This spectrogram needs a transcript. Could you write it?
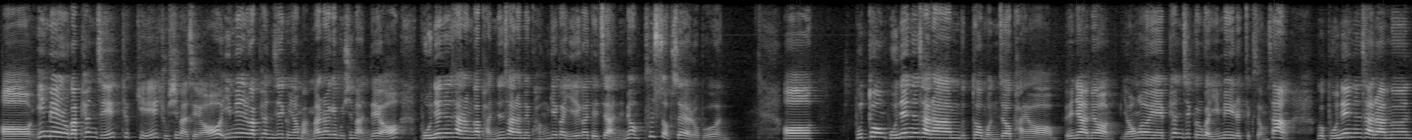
어, 이메일과 편지 특히 조심하세요. 이메일과 편지 그냥 만만하게 보시면 안 돼요. 보내는 사람과 받는 사람의 관계가 이해가 되지 않으면 풀 수 없어요 여러분. 어, 보통 보내는 사람부터 먼저 봐요. 왜냐하면 영어의 편지글과 이메일의 특성상 그 보내는 사람은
